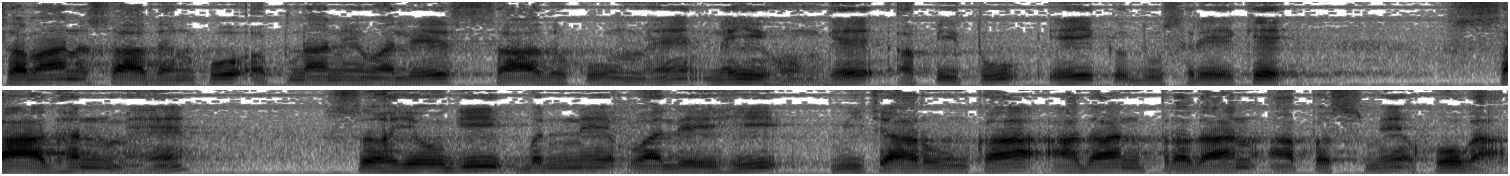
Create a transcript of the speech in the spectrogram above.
समान साधन को अपनाने वाले साधकों में नहीं होंगे, अपितु एक दूसरे के साधन में सहयोगी बनने वाले ही विचारों का आदान प्रदान आपस में होगा।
